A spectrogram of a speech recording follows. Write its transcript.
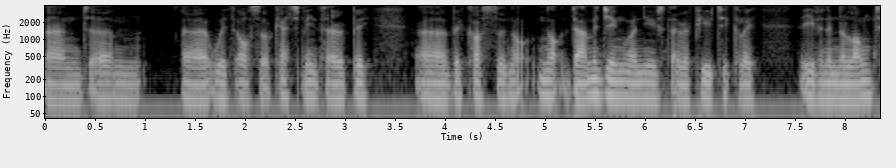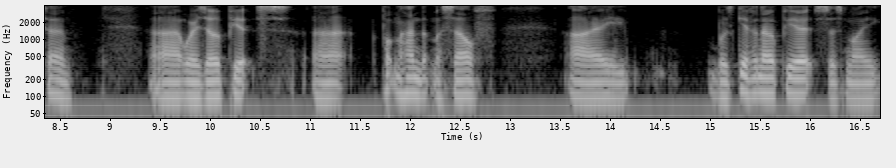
and um, uh, with also ketamine therapy uh, because they're not, not damaging when used therapeutically, even in the long term. Uh, whereas opiates, uh, put my hand up myself. I was given opiates as my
